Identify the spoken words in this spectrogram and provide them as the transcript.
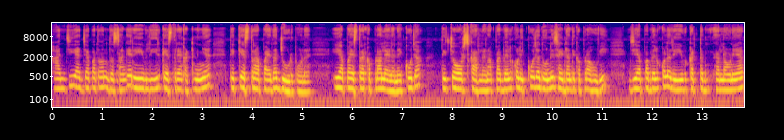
ਹਾਂਜੀ, ਅੱਜ ਆਪਾਂ ਤੁਹਾਨੂੰ ਦੱਸਾਂਗੇ ਰੇਵ ਲੀਰ ਕਿਸ ਤਰ੍ਹਾਂ ਕੱਟਣੀ ਹੈ ਤੇ ਕਿਸ ਤਰ੍ਹਾਂ ਆਪਾਂ ਇਹਦਾ ਜੋੜ ਪਾਉਣਾ ਹੈ। ਇਹ ਆਪਾਂ ਇਸ ਤਰ੍ਹਾਂ ਕੱਪੜਾ ਲੈ ਲੈਣਾ ਇੱਕੋ ਜਿਹਾ ਤੇ ਚੌਰਸ ਕਰ ਲੈਣਾ ਆਪਾਂ, ਬਿਲਕੁਲ ਇੱਕੋ ਜਿਹਾ ਦੋਨੇ ਸਾਈਡਾਂ ਤੇ ਕੱਪੜਾ ਹੋਵੇ। ਜੇ ਆਪਾਂ ਬਿਲਕੁਲ ਰੇਵ ਕੱਟ ਲਾਉਣੇ ਆ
